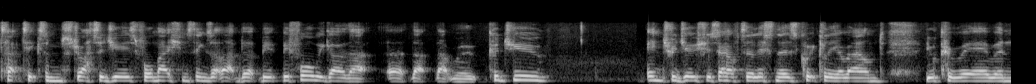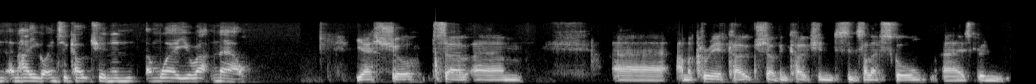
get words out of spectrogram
tactics and strategies, formations, things like that. But be, before we go that uh, that that route, could you introduce yourself to listeners quickly around your career and, and how you got into coaching and, and where you're at now? Yes, sure. So um, uh, I'm a career coach. So I've been coaching since I left school. Uh, it's been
